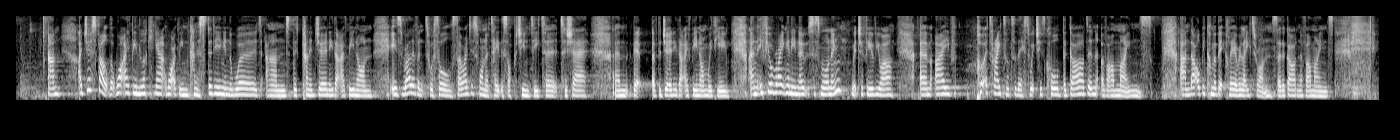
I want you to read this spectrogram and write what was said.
And I just felt that what I've been looking at, what I've been kind of studying in the Word, and the kind of journey that I've been on is relevant to us all. So I just want to take this opportunity to, to share um, a bit of the journey that I've been on with you. And if you're writing any notes this morning, which a few of you are, um, I've put a title to this, which is called The Garden of Our Minds. And that will become a bit clearer later on. So, The Garden of Our Minds.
